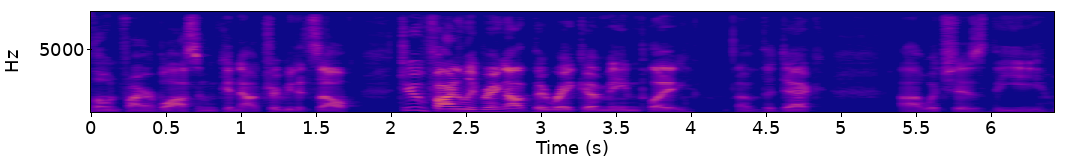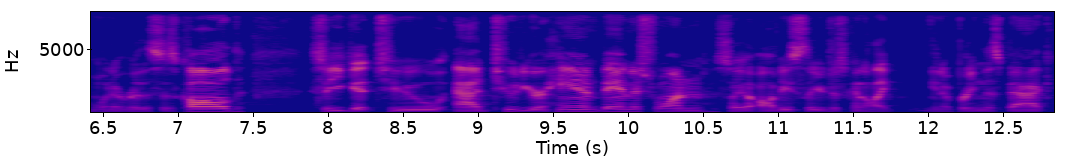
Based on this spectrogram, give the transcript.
Lone Fire Blossom can now tribute itself to finally bring out the Raika main play of the deck, uh, which is the whatever this is called. So you get to add two to your hand, banish one. So obviously you're just gonna like you know bring this back.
